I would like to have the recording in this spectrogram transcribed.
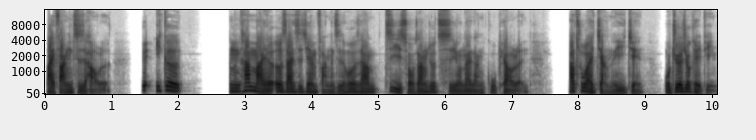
买房子好了，就一个可能他买了二三十间房子，或者是他自己手上就持有那张股票人，他出来讲的意见，我觉得就可以听，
